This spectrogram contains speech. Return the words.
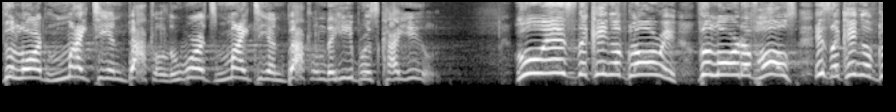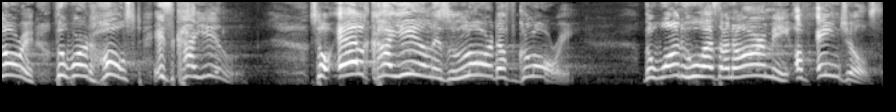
The Lord mighty in battle. The words mighty in battle in the Hebrew is Kayil. Who is the King of glory? The Lord of hosts is the King of glory. The word host is Kayil. So El Kayil is Lord of glory, the one who has an army of angels,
